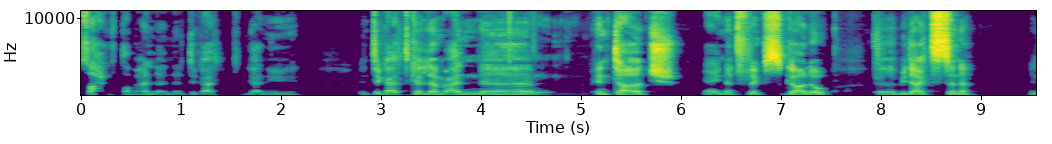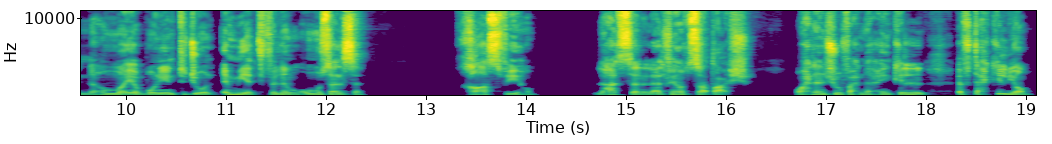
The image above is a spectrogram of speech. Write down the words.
صح طبعا لأن أنت قاعد يعني أنت قاعد تتكلم عن آه، إنتاج. يعني نتفلكس قالوا آه، بداية السنة إن هم يبون ينتجون 100 فيلم ومسلسل خاص فيهم لهالسنة ل 2019 وإحنا نشوف إحنا الحين كل افتح كل يوم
